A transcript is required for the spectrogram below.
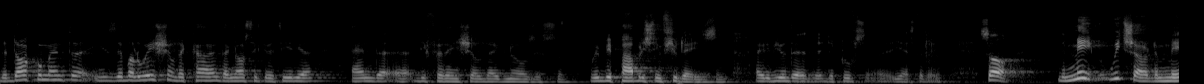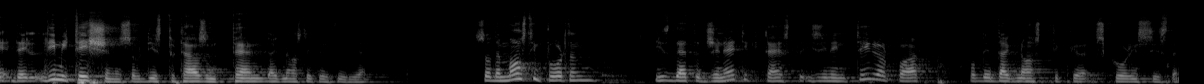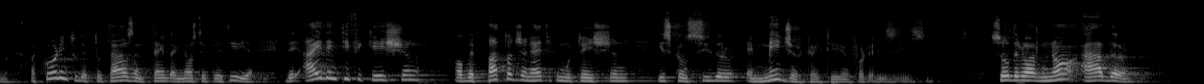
The document uh, is evaluation of the current diagnostic criteria and uh, differential diagnosis. Will be published in a few days. I reviewed the, the, the proofs uh, yesterday. So, which are the, the limitations of these 2010 diagnostic criteria? So, the most important is that the genetic test is an integral part of the diagnostic uh, scoring system. According to the 2010 diagnostic criteria, the identification of a pathogenetic mutation is considered a major criterion for the disease. So there are no other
